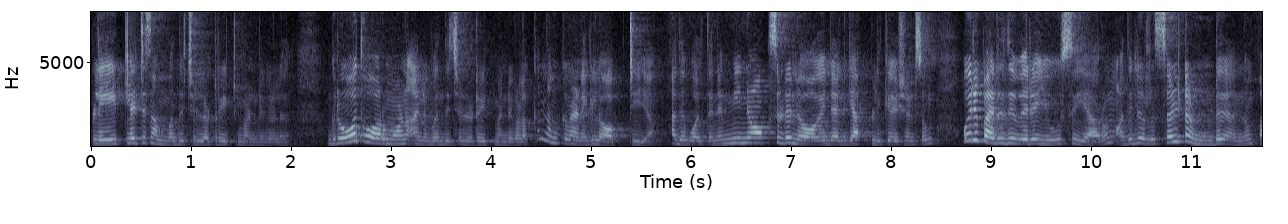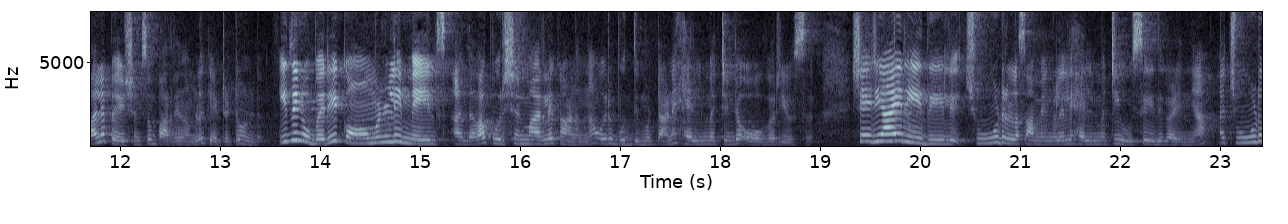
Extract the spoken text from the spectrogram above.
പ്ലേറ്റ്ലെറ്റ് സംബന്ധിച്ചുള്ള ട്രീറ്റ്മെന്റുകൾ ഗ്രോത്ത് ഹോർമോൺ അനുബന്ധിച്ചുള്ള ട്രീറ്റ്മെന്റുകളൊക്കെ നമുക്ക് വേണമെങ്കിൽ ഓപ്റ്റ് ചെയ്യാം. അതുപോലെ തന്നെ മിനോക്സിഡ് ഓയിൽ അല്ലെങ്കിൽ അപ്ലിക്കേഷൻസും ഒരു പരിധി വരെ യൂസ് ചെയ്യാറും. അതിൽ റിസൾട്ട് ഉണ്ട് എന്നും പല പേഷ്യൻസും പറഞ്ഞ് നമ്മൾ കേട്ടിട്ടുണ്ട്. ഇതിനുപരി കോമൺലി മെയിൽസ് അഥവാ പുരുഷന്മാരിൽ കാണുന്ന ഒരു ബുദ്ധിമുട്ടാണ് ഹെൽമെറ്റിന്റെ ഓവർ യൂസ് ശരിയായ രീതിയിൽ ചൂടുള്ള സമയങ്ങളിൽ ഹെൽമെറ്റ് യൂസ് ചെയ്ത് കഴിഞ്ഞാൽ ആ ചൂട്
